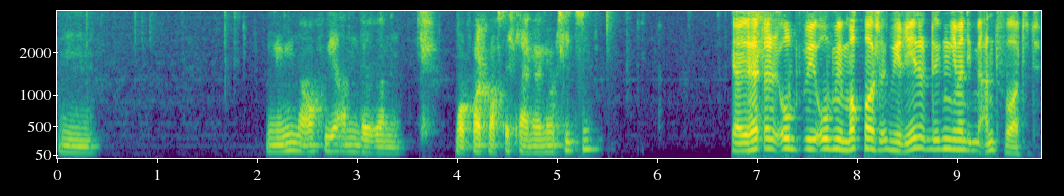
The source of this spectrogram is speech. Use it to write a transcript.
Hm. Nun auch wie anderen. Mokmosch macht sich kleine Notizen. Ja, ihr hört dann oben, wie oben wie Mockmausch irgendwie redet und irgendjemand ihm antwortet.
